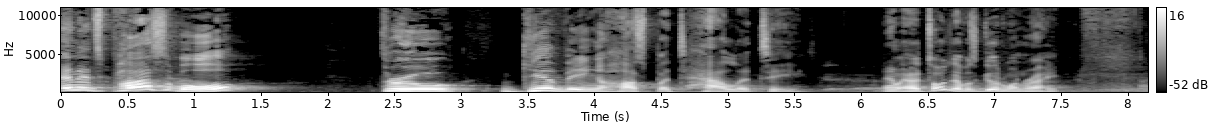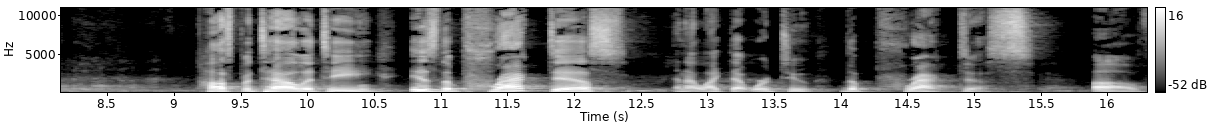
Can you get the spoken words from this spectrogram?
And it's possible through giving hospitality. Anyway, I told you that was a good one, right? Hospitality is the practice, and I like that word too, the practice of.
